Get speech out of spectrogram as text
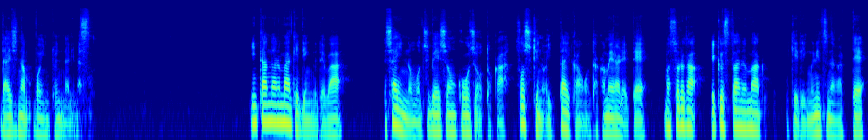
大事なポイントになります。インターナルマーケティングでは、社員のモチベーション向上とか、組織の一体感を高められて、まあ、それがエクスターナルマーケティングにつながって、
